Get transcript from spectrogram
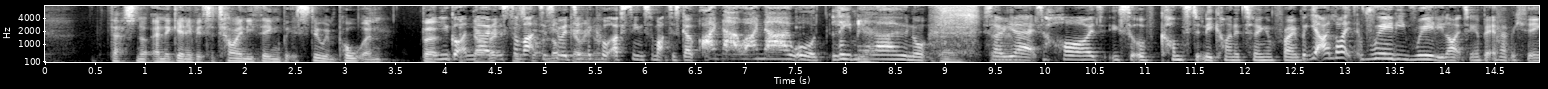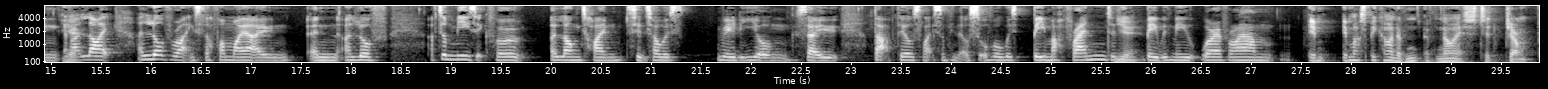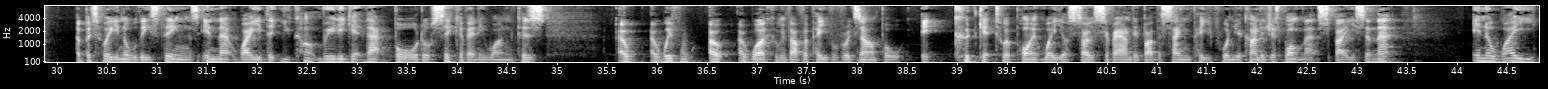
that's not. And again, if it's a tiny thing, but it's still important. But You've got to know some actors who are going on. difficult. I've seen some actors go, I know, I know, or leave me Yeah. alone, or so yeah. yeah. it's hard. You sort of constantly kind of toing and froing. But yeah, I like really, really like doing a bit of everything, and Yeah. I like, I love writing stuff on my own, and I love. I've done music for a long time since I was really young, so that feels like something that will sort of always be my friend and Yeah. be with me wherever I am. it, it must be kind of, of nice to jump between all these things in that way that you can't really get that bored or sick of anyone because with working with other people, for example, it could get to a point where you're so surrounded by the same people and you kind of just want that space and that, in a way.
